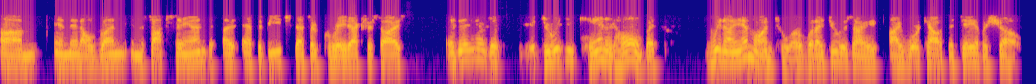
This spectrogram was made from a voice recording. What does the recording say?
um, and then I'll run in the soft sand uh, at the beach. That's a great exercise. And then you know, just do what you can at home. But when I am on tour, what I do is I I work out the day of a show.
